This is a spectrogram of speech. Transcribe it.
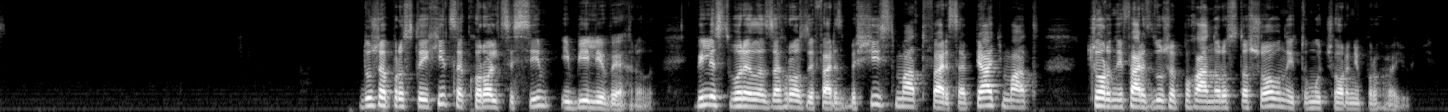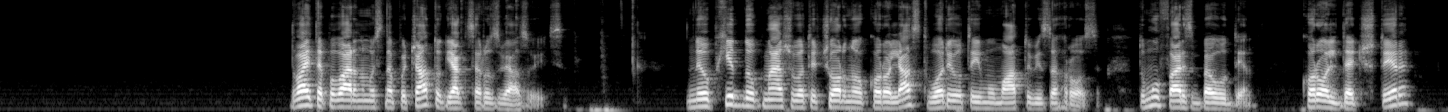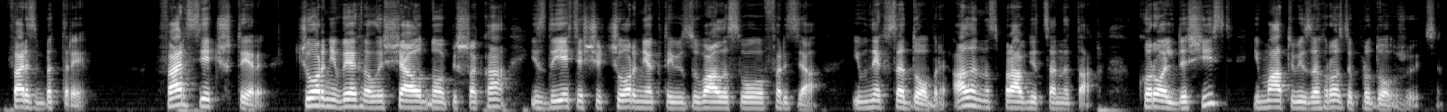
Дуже простий хід це король c7 і білі виграли. Білі створили загрози ферзь b6 мат, ферзь А5 мат. Чорний ферзь дуже погано розташований, тому чорні програють. Давайте повернемось на початок, як це розв'язується. Необхідно обмежувати чорного короля, створювати йому матові загрози. Тому ферзь b1. Король d4, ферзь b3. Ферзь є 4. Чорні виграли ще одного пішака, і здається, що чорні активізували свого ферзя. І в них все добре. Але насправді це не так. Король d6 і матові загрози продовжуються.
